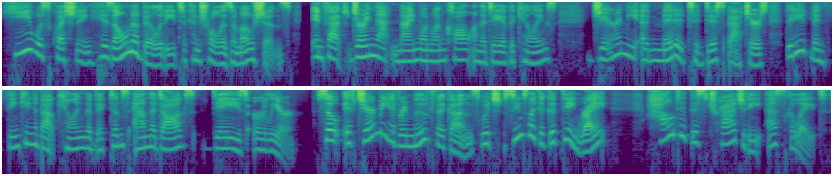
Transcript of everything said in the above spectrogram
he was questioning his own ability to control his emotions. In fact, during that 911 call on the day of the killings, Jeremy admitted to dispatchers that he'd been thinking about killing the victims and the dogs days earlier. So, if Jeremy had removed the guns, which seems like a good thing, right? How did this tragedy escalate?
